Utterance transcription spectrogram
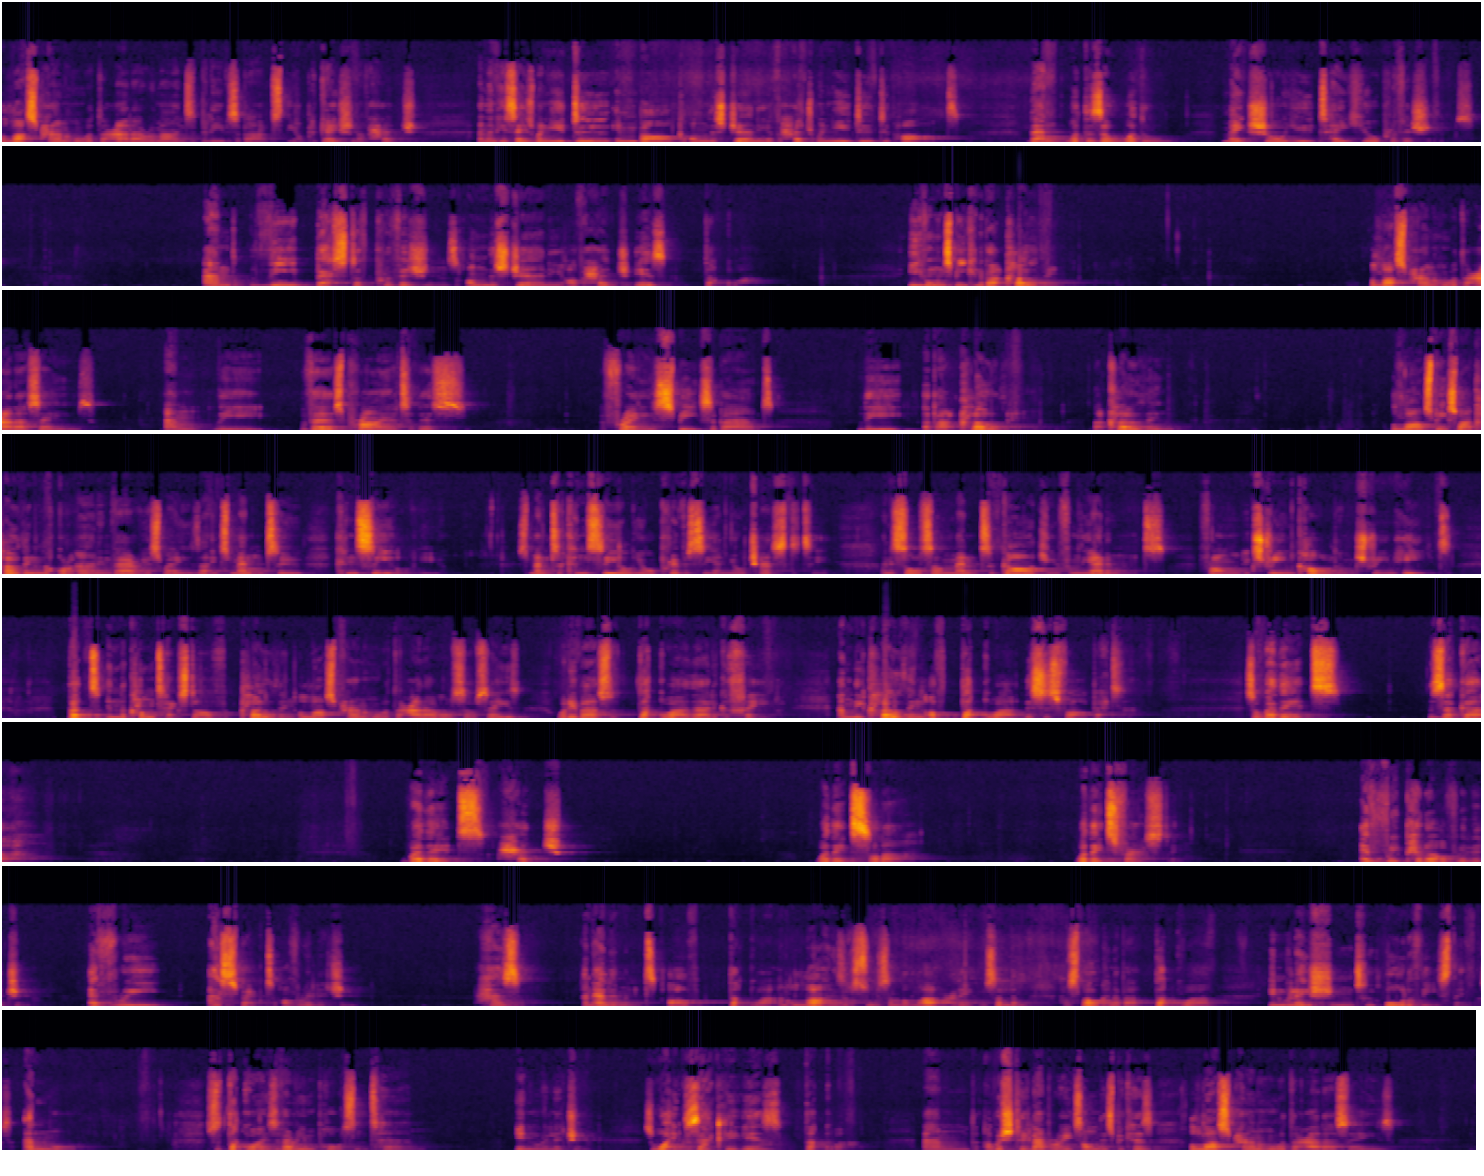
Allah subhanahu wa ta'ala reminds believers about the obligation of Hajj. And then he says, when you do embark on this journey of Hajj, when you do depart, then watazawwadu, make sure you take your provisions. And the best of provisions on this journey of Hajj is taqwa. Even when speaking about clothing, Allah subhanahu wa ta'ala says, and the verse prior to this, phrase speaks about the about clothing. That clothing Allah speaks about clothing in the Quran in various ways, that it's meant to conceal you. It's meant to conceal your privacy and your chastity. And it's also meant to guard you from the elements, from extreme cold and extreme heat. But in the context of clothing, Allah subhanahu wa ta'ala also says, وَلِبَاسُ التَّقْوَى ذَلِكَ خَيْرٌ And the clothing of taqwa, this is far better. So whether it's zakah, whether it's hajj, whether it's salah, whether it's fasting, every pillar of religion, every aspect of religion has an element of taqwa. And Allah and His Rasul sallallahu alayhi wasallam have spoken about taqwa in relation to all of these things and more. So, taqwa is a very important term in religion. So, what exactly is taqwa? And I wish to elaborate on this because Allah subhanahu wa ta'ala says,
